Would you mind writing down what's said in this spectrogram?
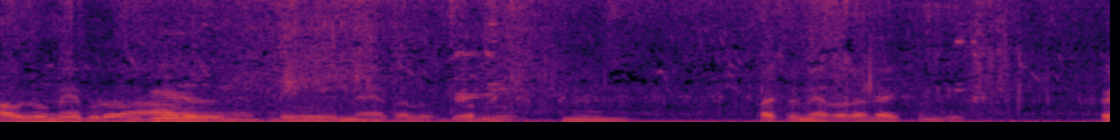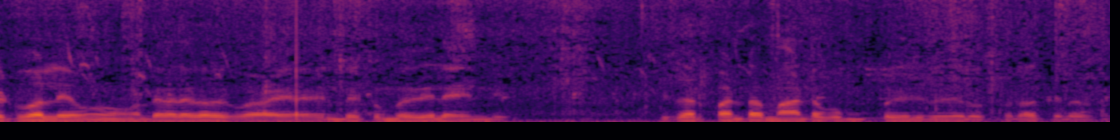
ఆవులు మేపడానికి మేకలు మేకలు గొర్రెలు. పశువుల మేకగా అవుతుంది పెట్టుబడులు ఏమో దగ్గర దగ్గర ఎనభై తొంభై వేలు అయింది. ఈసారి పంట మాటకు ముప్పై వేలు ఇరవై వేలు వస్తుందో తెలియదు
